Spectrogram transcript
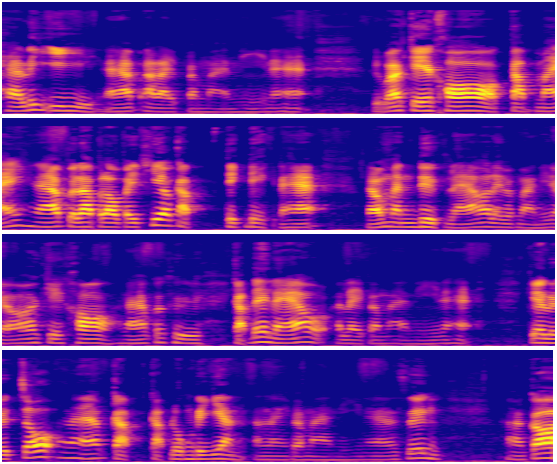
แฮร์รี่อีนะครับ อะไรประมาณนี้นะฮะ หรือว่าเกคอกลับไหมนะครับ เวลาเราไปเที่ยวกับเด็กๆนะฮะ แล้วมันดึกแล้วอะไรประมาณนี้แล้วก็เกคอนะครับก็คือกลับได้แล้วอะไรประมาณนี้นะฮะเกลโจนะครับกับกับโรงเรียนอะไรประมาณนี้นะซึ่งก็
